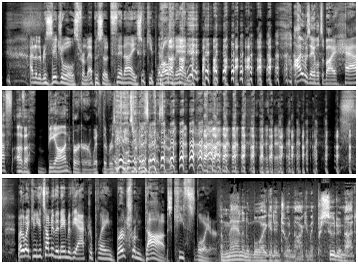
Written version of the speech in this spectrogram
I know the residuals from episode Thin Ice keep rolling in. I was able to buy half of a Beyond Burger with the residuals from this episode. By the way, can you tell me the name of the actor playing Bertram Dobbs, Keith's lawyer? A man and a boy get into an argument. pursued or not,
